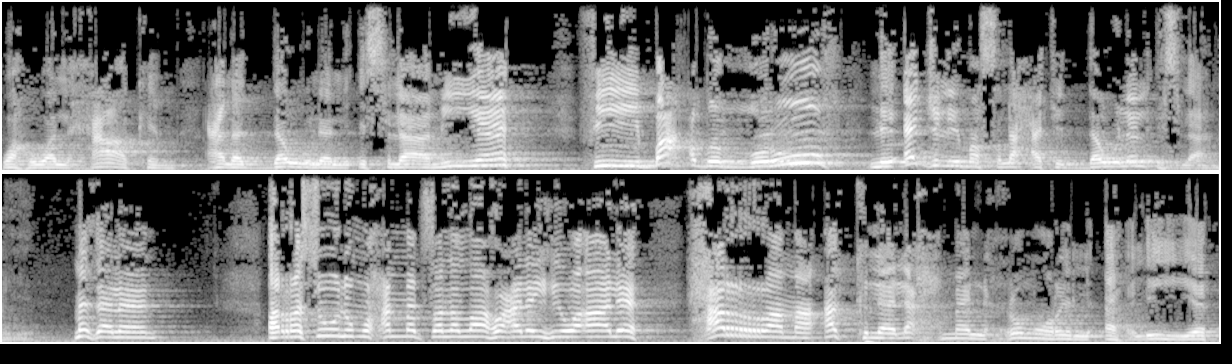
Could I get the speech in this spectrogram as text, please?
وهو الحاكم على الدولة الإسلامية في بعض الظروف لأجل مصلحة الدولة الإسلامية. مثلا الرسول محمد صلى الله عليه وآله حرم أكل لحم الحمر الأهلية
